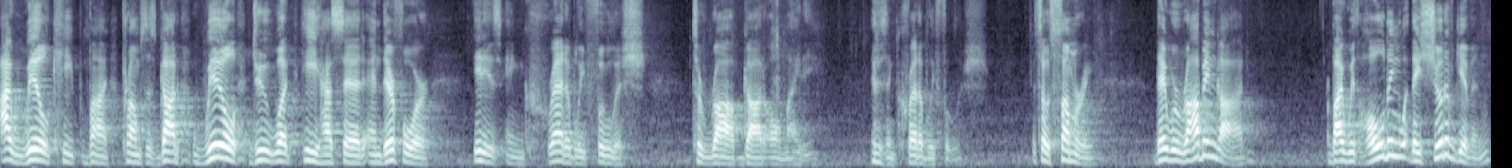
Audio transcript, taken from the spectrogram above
I will keep my promises. God will do what He has said, and therefore, it is incredibly foolish to rob God Almighty. It is incredibly foolish. So, summary they were robbing God by withholding what they should have given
